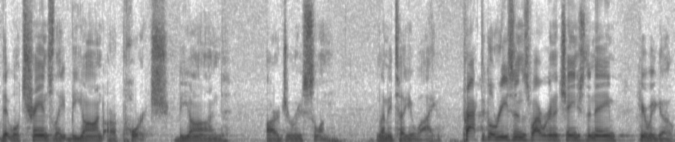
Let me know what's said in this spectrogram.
that will translate beyond our porch, beyond our Jerusalem. Let me tell you why. Practical reasons why we're going to change the name. Here we go.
